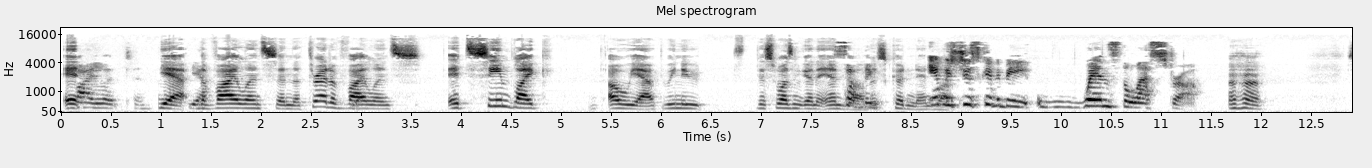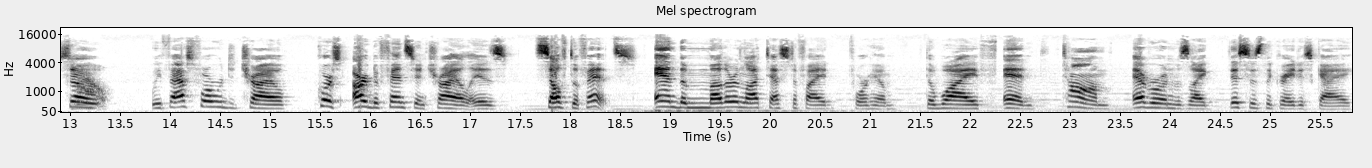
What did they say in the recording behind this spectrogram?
it Violent and yeah, Yeah. the violence and the threat of violence it seemed like oh yeah we knew this wasn't going to end well this couldn't end it well was just going to be when's the last straw? uh-huh so Wow. we fast forward to trial of course our defense in trial is self-defense and the mother-in-law testified for him the wife and tom everyone was like this is the greatest guy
